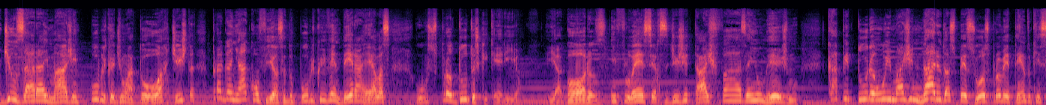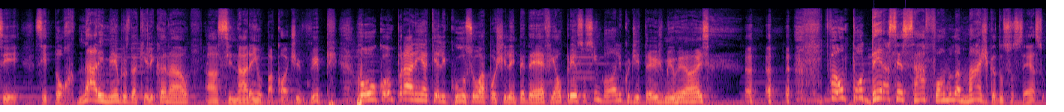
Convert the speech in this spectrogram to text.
de usar a imagem pública de um ator ou artista para ganhar a confiança do público e vender a elas os produtos que queriam. E agora os influencers digitais fazem o mesmo. Capturam o imaginário das pessoas prometendo que se se tornarem membros daquele canal, assinarem o pacote VIP ou comprarem aquele curso ou apostila em PDF ao preço simbólico de 3 mil reais, vão poder acessar a fórmula mágica do sucesso,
